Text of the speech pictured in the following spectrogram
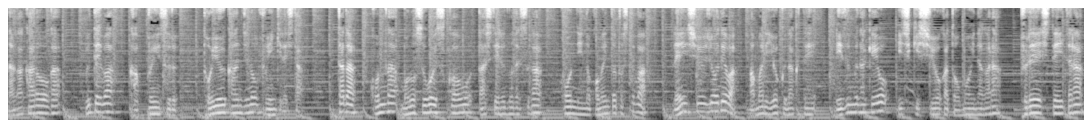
長かろうが打てばカップインするという感じの雰囲気でした。ただ、こんなものすごいスコアを出しているのですが、本人のコメントとしては、練習場ではあまり良くなくて、リズムだけを意識しようかと思いながらプレイしていたら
